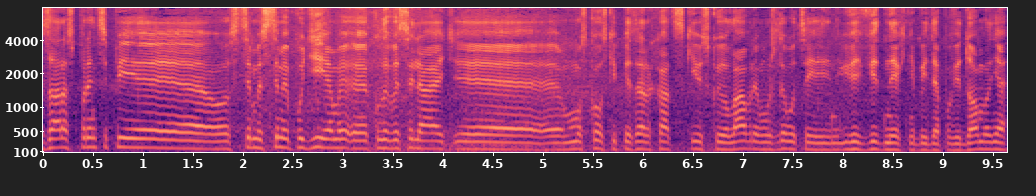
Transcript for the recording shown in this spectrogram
Зараз, в принципі, е, з цими, з цими подіями, е, коли виселяють е, московський патріархат з Київської лаври, можливо, це від, від них ніби йде повідомлення,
